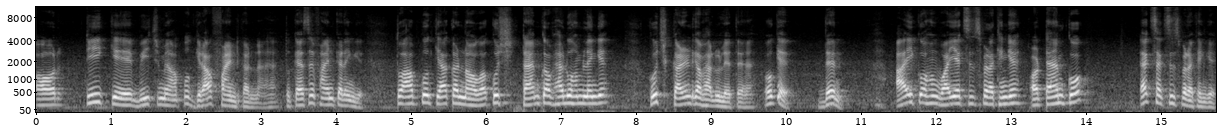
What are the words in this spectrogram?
और टी के बीच में आपको ग्राफ फाइंड करना है तो कैसे फाइंड करेंगे? तो आपको क्या करना होगा, कुछ टाइम का वैल्यू हम लेंगे, कुछ करंट का वैल्यू लेते हैं, ओके? देन, आई को हम वाई एक्सिस पर रखेंगे और टाइम को एक्स एक्सिस पर रखेंगे।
